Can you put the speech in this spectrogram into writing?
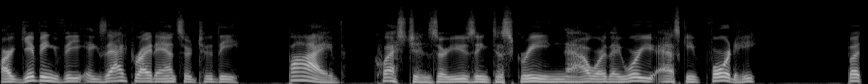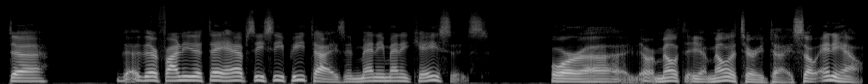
are giving the exact right answer to the five questions they're using to screen now, where they were asking 40. But uh, they're finding that they have CCP ties in many, many cases, or uh, or military military ties. So anyhow,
